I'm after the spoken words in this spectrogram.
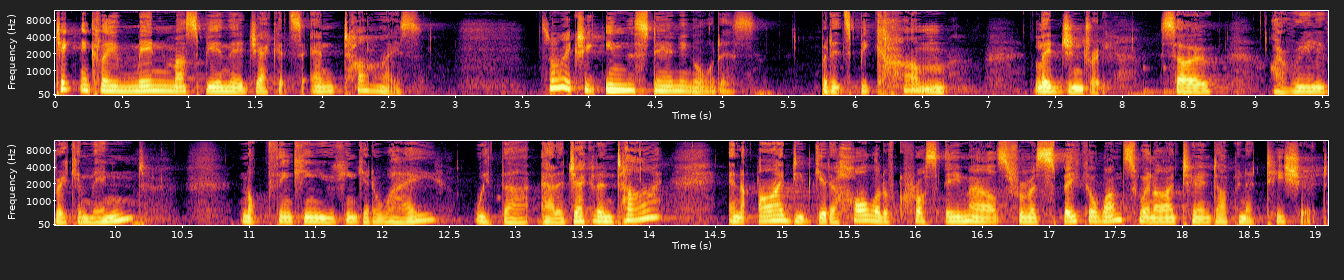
Technically, men must be in their jackets and ties. It's not actually in the standing orders, but it's become legendary. So I really recommend not thinking you can get away with uh, out of jacket and tie. And I did get a whole lot of cross emails from a speaker once when I turned up in a t-shirt.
